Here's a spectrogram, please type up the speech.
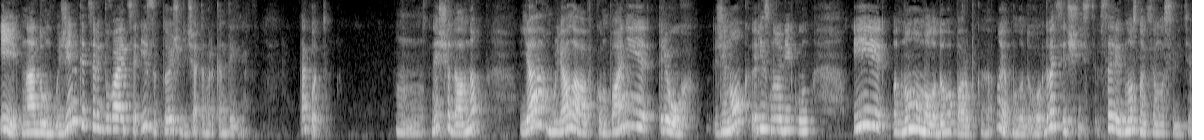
І на думку жінки це відбувається із-за того, що дівчата меркантильні. Так от, нещодавно я гуляла в компанії трьох жінок різного віку і одного молодого парубка. Ну, як молодого, 26. Все відносно в цьому світі.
